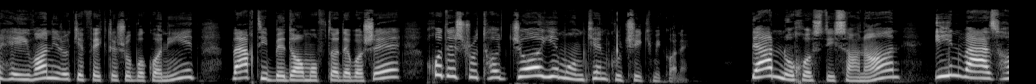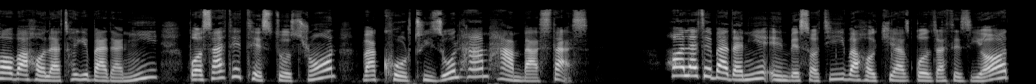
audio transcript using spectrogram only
حیوانی رو که فکرشو بکنید وقتی به دام افتاده باشه خودش رو تا جای ممکن کوچیک می‌کنه. در نخستی سانان این وضعها و حالتهای بدنی با سطح تستوسترون و کورتیزول هم همبسته است. حالت بدنی انبساطی و حاکی از قدرت زیاد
